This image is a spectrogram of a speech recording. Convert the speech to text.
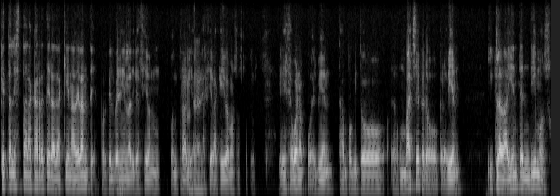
¿qué tal está la carretera de aquí en adelante? Porque él venía en la dirección contraria, hacia la que íbamos nosotros. Y le dije, bueno, pues bien, está un poquito algún bache, pero, pero bien. Y claro, ahí entendimos,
